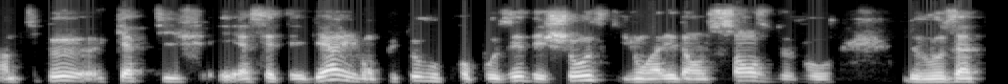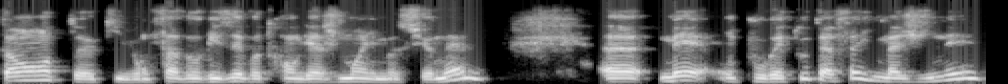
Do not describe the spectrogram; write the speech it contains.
un petit peu captif. Et à cet égard, ils vont plutôt vous proposer des choses qui vont aller dans le sens de vos, de vos attentes, euh, qui vont favoriser votre engagement émotionnel. Euh, mais on pourrait tout à fait imaginer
